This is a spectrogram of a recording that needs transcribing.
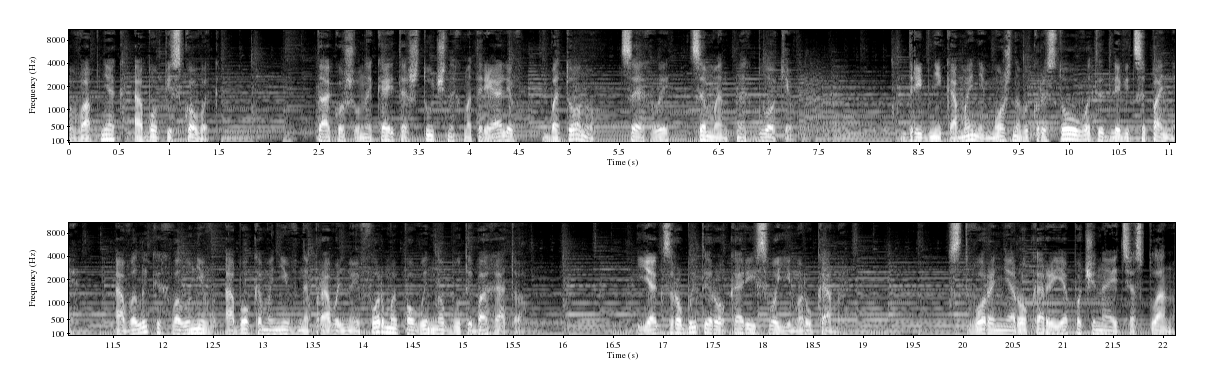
вапняк або пісковик. Також уникайте штучних матеріалів, бетону, цегли, цементних блоків. Дрібні камені можна використовувати для відсипання, а великих валунів або каменів неправильної форми повинно бути багато. Як зробити рокарій своїми руками? Створення рокарія починається з плану.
